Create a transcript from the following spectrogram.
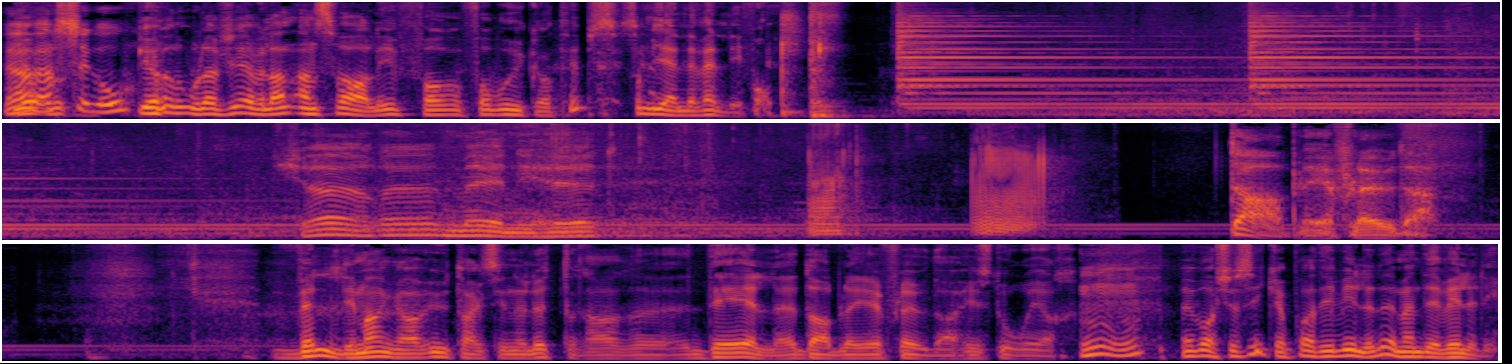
Ja, vær så god. Bjørn Olav Skjæveland, ansvarlig for forbrukertips, som gjelder veldig få. Kjære menighet. Da ble jeg flau, da. Veldig mange av Utakt sine lyttere deler 'da ble jeg flau' historier. Mhm. Vi var ikke sikre på at de ville det, men det ville de.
